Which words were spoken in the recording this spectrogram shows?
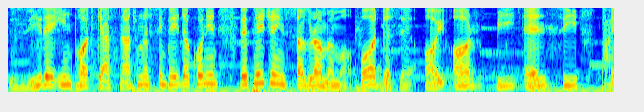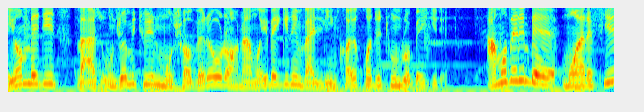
زیر این پادکست نتونستین پیدا کنین به پیج اینستاگرام ما با آدرس IRBLC پیام بدین و از اونجا می‌تونین مشاوره و راهنمایی بگیرین و لینک های خودتون رو بگیرین. اما بریم به معرفی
